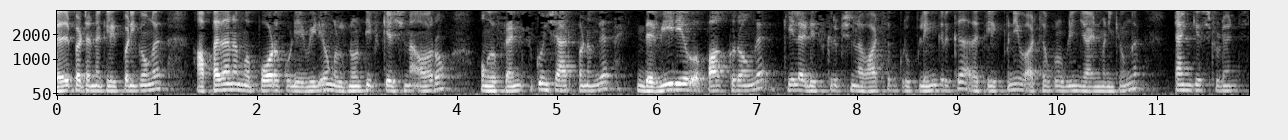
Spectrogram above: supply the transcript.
பெல் பட்டனை கிளிக் பண்ணிக்கோங்க. அப்போ தான் நம்ம போடக்கூடிய வீடியோ உங்களுக்கு நோட்டிஃபிகேஷனாக வரும். உங்கள் ஃப்ரெண்ட்ஸுக்கும் ஷேர் பண்ணுங்கள் இந்த வீடியோவை பார்க்குறவங்க கீழே டிஸ்கிரிப்ஷனில் வாட்ஸ்அப் குரூப் லிங்க் இருக்குது அதை கிளிக் பண்ணி வாட்ஸ்அப் குரூப்லையும் ஜாயின் பண்ணிக்கோங்க. Thank you students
